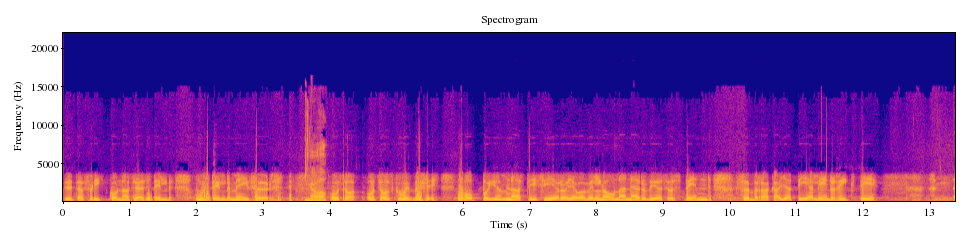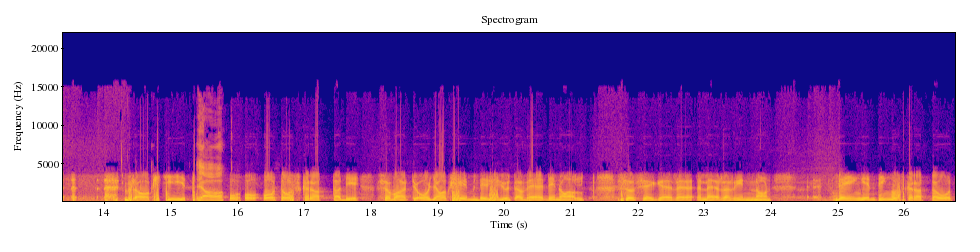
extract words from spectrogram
utav flickorna så jag ställde, hon ställde mig först. Ja. Och, så, och så skulle vi börja hoppa och gymnastisera och jag var väl någon nervös och spänd så brakade jag till en riktig brakskit. Ja. Och, och, och då skrattade de. Så vart, och jag skämdes ju av världen och allt. Så säger äh, lärarinnan, det är ingenting att skratta åt.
